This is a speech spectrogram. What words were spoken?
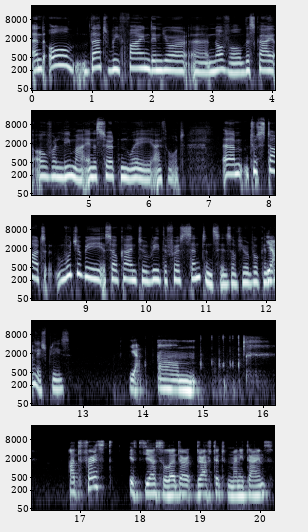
and all that we find in your uh, novel, "The Sky Over Lima," in a certain way. I thought. Um, to start, would you be so kind to read the first sentences of your book in Yeah. English, please? Yeah. Um, at first, it's just a letter drafted many times.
